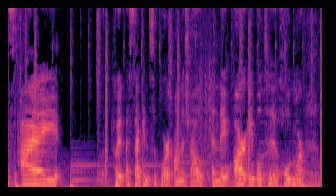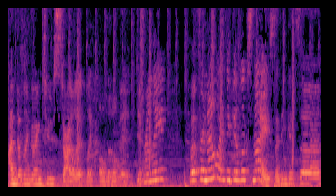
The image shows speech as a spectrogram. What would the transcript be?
Once I put a second support on the shelf and they are able to hold more. I'm definitely going to style it like a little bit differently. But for now, I think it looks nice. I think it's uh,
